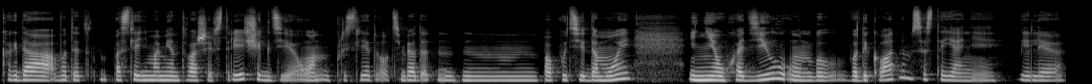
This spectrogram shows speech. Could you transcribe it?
Когда вот этот последний момент вашей встречи, где он преследовал тебя по пути домой и не уходил, он был в адекватном состоянии или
